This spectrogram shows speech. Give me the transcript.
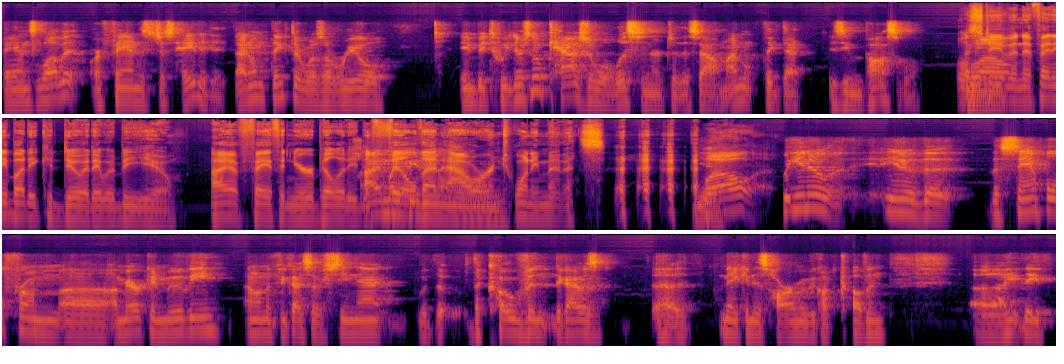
fans love it or fans just hated it. I don't think there was a real in between. There's no casual listener to this album. I don't think that is even possible. Well, well Steven, if anybody could do it, it would be you. I have faith in your ability to I fill that hour and 20 minutes. yeah. Well, but you know, you know the the sample from uh, American Movie. I don't know if you guys have seen that with the the Coven. The guy was uh, making his horror movie called Coven. Uh, they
